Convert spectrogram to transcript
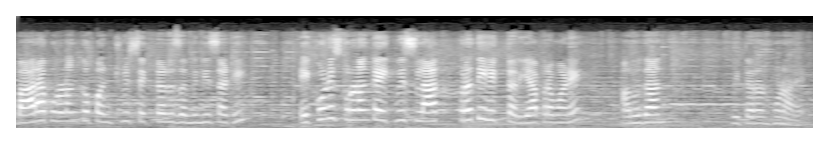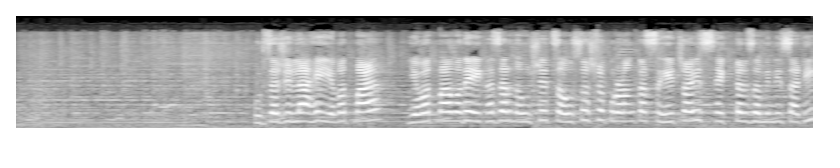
बारा पूर्णांक पंचवीस हेक्टर जमिनीसाठी एकोणीस पूर्णांक एकवीस लाख प्रति हेक्टर याप्रमाणे अनुदान वितरण होणार आहे. पुढचा जिल्हा आहे यवतमाळ. यवतमाळमध्ये एक हजार नऊशे चौसष्ट पूर्णांक सेहेचाळीस हेक्टर जमिनीसाठी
